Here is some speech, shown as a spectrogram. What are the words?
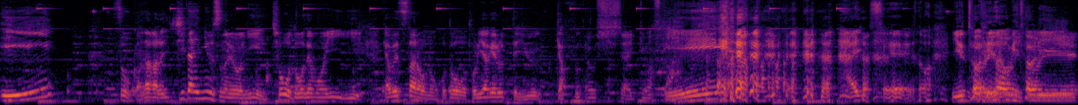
ええそうか。だから一大ニュースのように超どうでもいいキャベツ太郎のことを取り上げるっていうギャップ。たよしじゃあ行きますか。ええ はいせーの。ゆとりのみとり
